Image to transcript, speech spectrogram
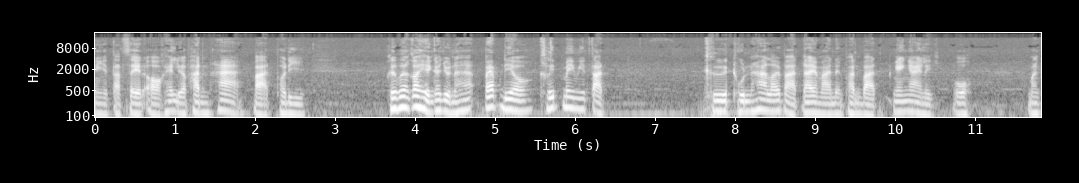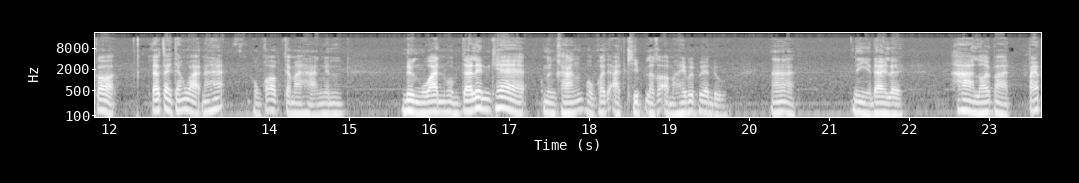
นี่ตัดเศษออกให้เหลือพันห้าบาทพอดี เพื่อนๆก็เห็นกันอยู่นะฮะ แป๊บเดียวคลิปไม่มีตัด คือทุน 500 บาทได้มา 1,000 บาทง่าย ๆ เลย โอ้ มันก็แล้วแต่จังหวะนะฮะ ผมก็จะมาหาเงิน 1 วัน ผมจะเล่นแค่ 1 ครั้ง ผมก็จะอัดคลิปแล้วก็เอามาให้เพื่อนๆดู อ่า นี่ได้เลย 500 บาท แป๊บ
